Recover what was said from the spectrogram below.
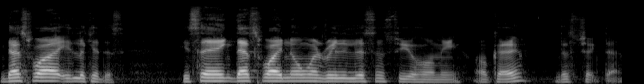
That's why. Look at this. He's saying that's why no one really listens to you, homie. Okay, let's check that.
